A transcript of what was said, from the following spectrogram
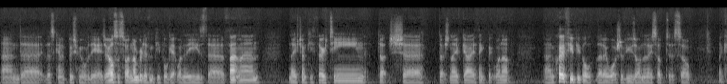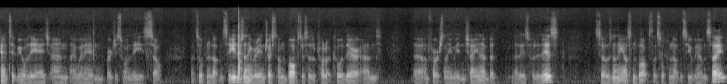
and uh, this kind of pushed me over the edge. I also saw a number of different people get one of these: uh, Fat Man, Knife Junkie 13, Dutch uh, Dutch Knife Guy, I think picked one up, and quite a few people that I watched reviews on that I subbed to. So that kind of tipped me over the edge, and I went ahead and purchased one of these. So let's open it up and see. There's nothing very interesting on the box; just has a product code there, and uh, unfortunately made in China, but that is what it is. So there's nothing else in the box. Let's open it up and see what we have inside.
